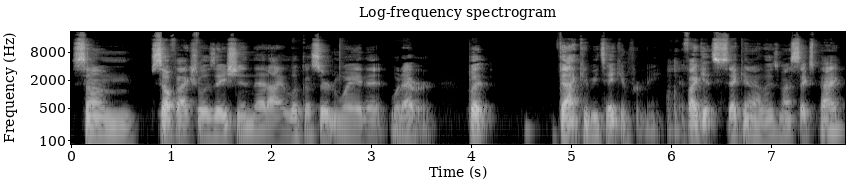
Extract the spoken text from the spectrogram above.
some self actualization that I look a certain way that whatever. But that could be taken from me. If I get sick and I lose my six pack,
